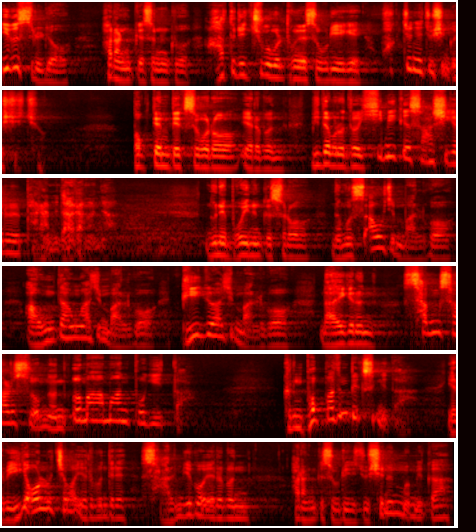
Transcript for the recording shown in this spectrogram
이것을요 하나님께서는 그 아들의 죽음을 통해서 우리에게 확정해 주신 것이죠. 복된 백성으로 여러분 믿음으로 더 힘있게 사시기를 바랍니다. 여러분요. 눈에 보이는 것으로 너무 싸우지 말고 아웅다웅하지 말고 비교하지 말고 나에게는 상상할 수 없는 어마어마한 복이 있다. 그런 복받은 백성이다. 여러분 이게 올루체와 여러분들의 삶이고 여러분 하나님께서 우리에게 주시는 뭡니까?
